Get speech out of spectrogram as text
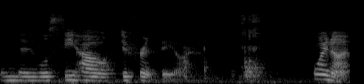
And then we'll see how different they are. Why not?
